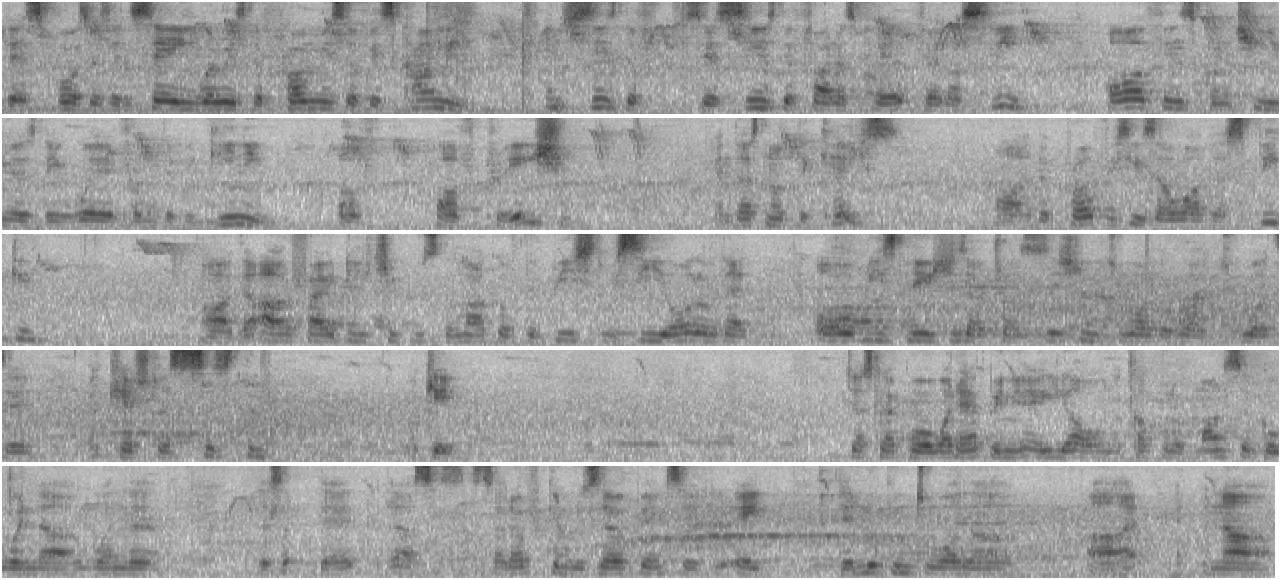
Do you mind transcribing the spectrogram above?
verse 4 says, And saying, Where is the promise of his coming? And since the, since the fathers fell, fell asleep, all things continue as they were from the beginning of, of creation. And that's not the case. Uh, the prophecies are what they're speaking. Uh, the RFID chip is the mark of the beast. We see all of that. All these nations are transitioning toward the what? Towards a, a cashless system. Okay. Just like well, what happened earlier on a couple of months ago when uh, when the the, the the, South African Reserve Bank said, hey, they're looking toward uh, uh, now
